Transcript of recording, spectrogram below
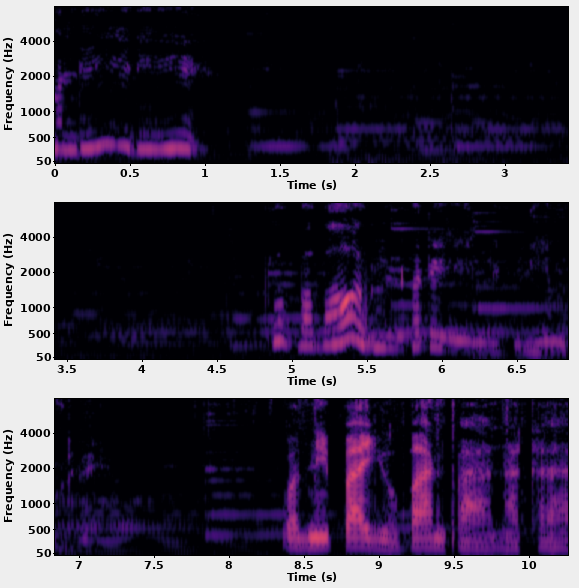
มันดีดี พูดเบาๆมันก็ได้ยินนี้หมดเลย วันนี้ป้าอยู่บ้านป่านะคะ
